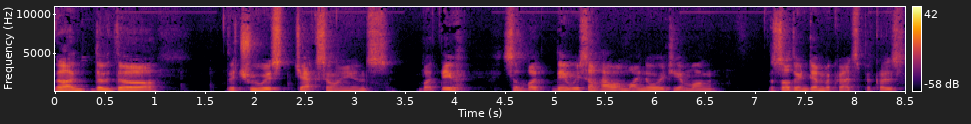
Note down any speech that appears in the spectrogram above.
uh, the the the truest Jacksonians but they so but they were somehow a minority among the southern democrats because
